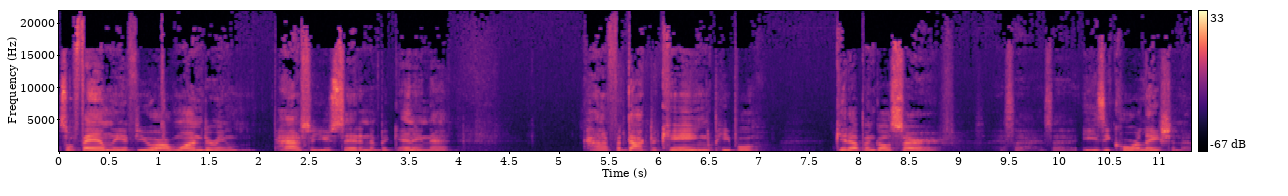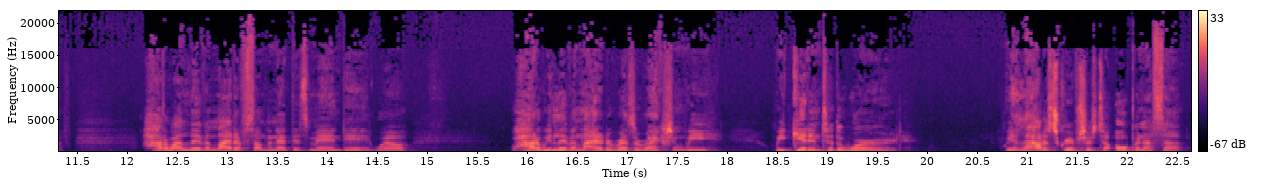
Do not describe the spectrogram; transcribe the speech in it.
So, family, if you are wondering, Pastor, you said in the beginning that kind of for Dr. King, people get up and go serve. It's a it's an easy correlation of how do I live in light of something that this man did? Well, how do we live in light of the resurrection? We we get into the word. We allow the scriptures to open us up.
